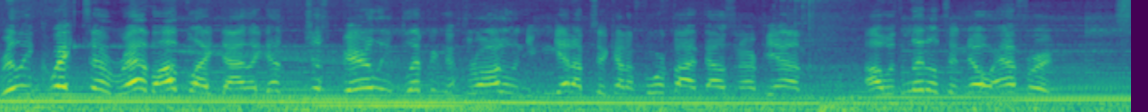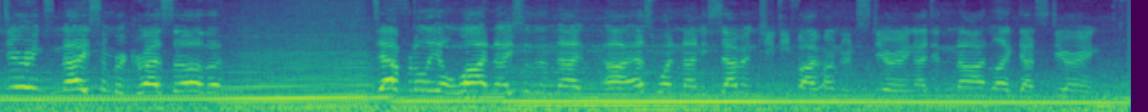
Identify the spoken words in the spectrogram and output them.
really quick to rev up like that. Like that's just barely blipping the throttle and you can get up to kind of four or 5,000 RPM uh, with little to no effort. Steering's nice and progressive. Definitely a lot nicer than that uh, S197 GT500 steering. I did not like that steering.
